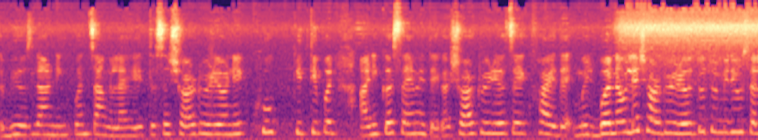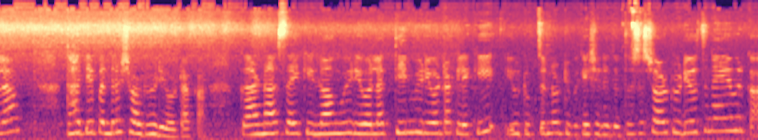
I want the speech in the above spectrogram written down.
व्ह्यूजला अर्निंग पण चांगलं आहे. तसं शॉर्ट व्हिडिओने खूप किती पण आणि कसं आहे माहिती आहे का? शॉर्ट व्हिडिओचा एक फायदा आहे. म्हणजे बनवले शॉर्ट व्हिडिओ तर तुम्ही दिवसाला दहा ते पंधरा शॉर्ट व्हिडिओ टाका. कारण असं आहे की लॉंग व्हिडिओला तीन व्हिडिओ टाकले की यूट्यूबचं नोटिफिकेशन येतं. तसं शॉर्ट व्हिडिओचं नाही आहे बरं का.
